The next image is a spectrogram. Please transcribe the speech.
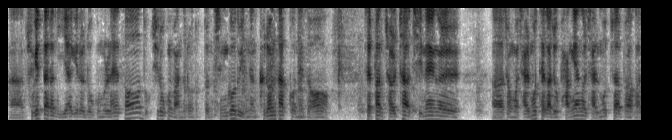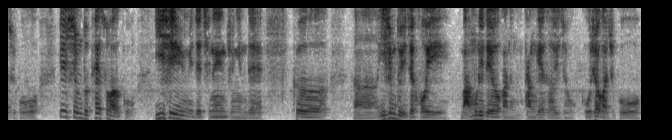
어, 주겠다는 이야기를 녹음을 해서 녹취록을 만들어 놓던 증거도 있는 그런 사건에서 재판 절차 진행을 어, 정말 잘못해가지고 방향을 잘못 잡아가지고 1심도 패소하고 2심 이제 진행 중인데 그 어, 2심도 이제 거의 마무리되어 가는 단계에서 이제 오셔가지고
